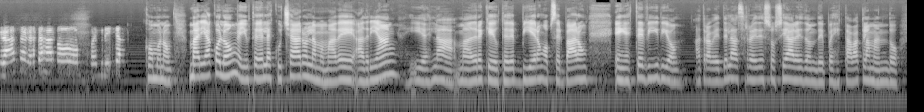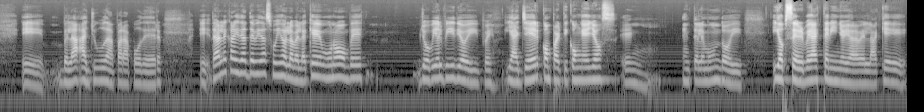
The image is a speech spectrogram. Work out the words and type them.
Gracias, gracias a todos. Buen día. Cómo no. María Colón, y ustedes la escucharon, la mamá de Adrián, y es la madre que ustedes vieron, observaron en este vídeo a través de las redes sociales, donde pues estaba clamando eh, ayuda para poder eh, darle calidad de vida a su hijo. La verdad que uno ve yo vi el vídeo y pues y ayer compartí con ellos en, Telemundo y, observé a este niño y la verdad que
